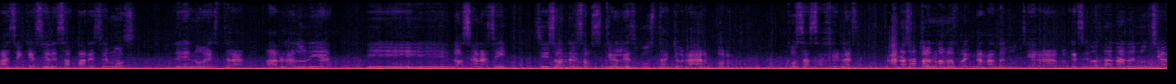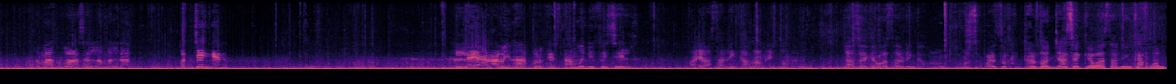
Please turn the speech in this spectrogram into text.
Así que si desaparecemos de nuestra habladuría y no sean así, si son esos que les gusta llorar por cosas ajenas, a nosotros no nos vengan a denunciar, porque si nos van a denunciar nomás por hacer la maldad, pues chinguen. Le a la vida porque está muy difícil. Oye, va a estar bien cabrón esto. Ya sé que va a estar bien cabrón, por supuesto. Perdón, ya sé que va a estar bien carbón.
